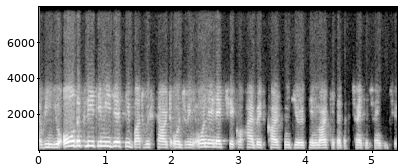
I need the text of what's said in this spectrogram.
renew all the fleet immediately, but we start ordering only electric or hybrid cars in the European market as of 2022.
